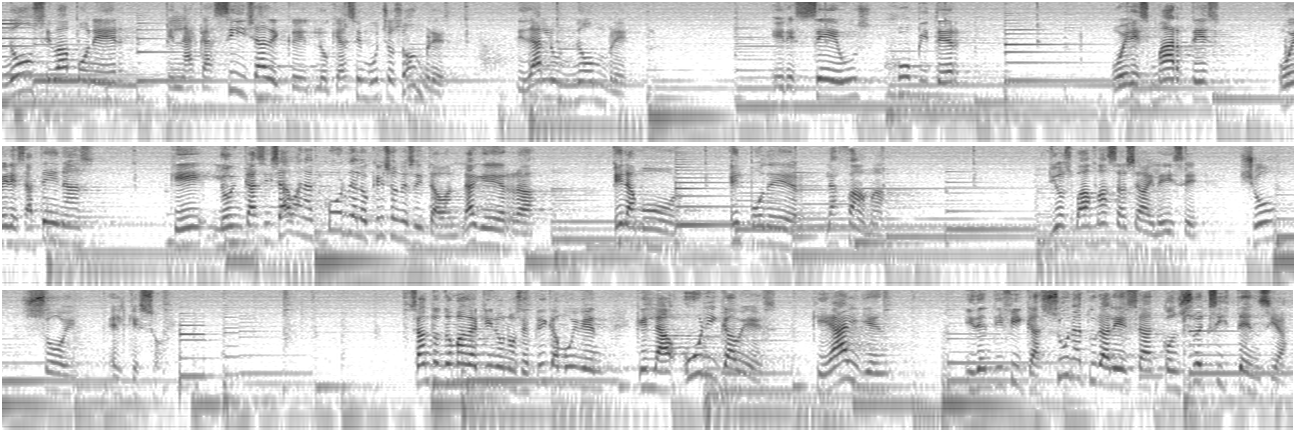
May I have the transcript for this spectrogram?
no se va a poner en la casilla de que lo que hacen muchos hombres, de darle un nombre, eres Zeus, Júpiter, o eres Martes, o eres Atenas, que lo encasillaban acorde a lo que ellos necesitaban, la guerra, el amor, el poder, la fama. Dios va más allá y le dice, yo soy el que soy. Santo Tomás de Aquino nos explica muy bien que es la única vez que alguien identifica su naturaleza con su existencia.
